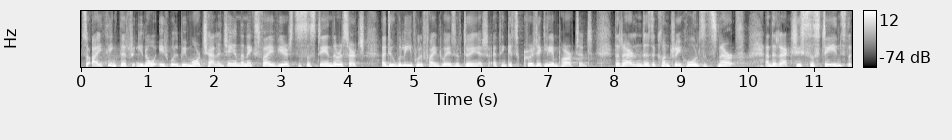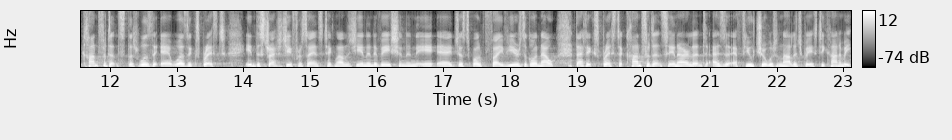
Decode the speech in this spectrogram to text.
So I think that you know it will be more challenging in the next five years to sustain the research. I do believe we'll find ways of doing it. I think it's critically important that Ireland as a country holds its nerve and that it actually sustains the confidence that was uh, was expressed in the strategy for science, technology and innovation in uh, just about five years ago now. That that expressed a confidence in Ireland as a future with a knowledge based economy.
